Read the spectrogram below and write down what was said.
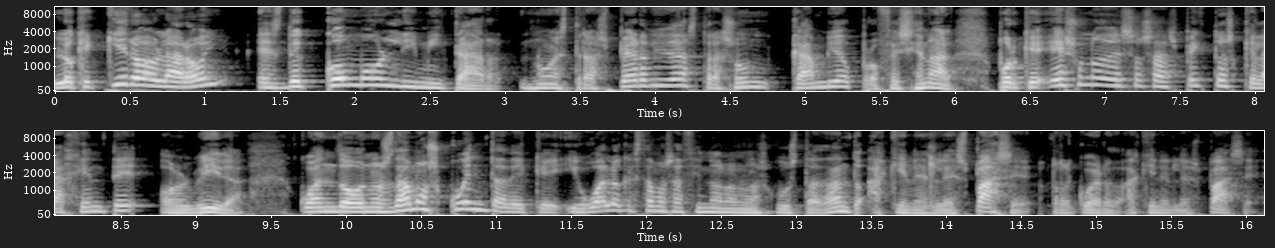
Lo que quiero hablar hoy es de cómo limitar nuestras pérdidas tras un cambio profesional, porque es uno de esos aspectos que la gente olvida. Cuando nos damos cuenta de que igual lo que estamos haciendo no nos gusta tanto, a quienes les pase, recuerdo, a quienes les pase,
